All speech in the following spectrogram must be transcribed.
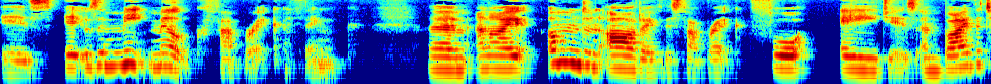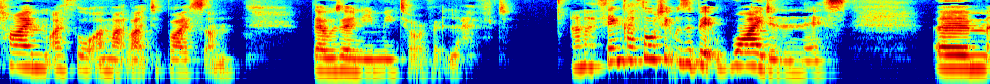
is. It was a Meet Milk fabric, I think. Um, and I ummed and ahed over this fabric for ages. And by the time I thought I might like to buy some, there was only a metre of it left. And I think I thought it was a bit wider than this. Um,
